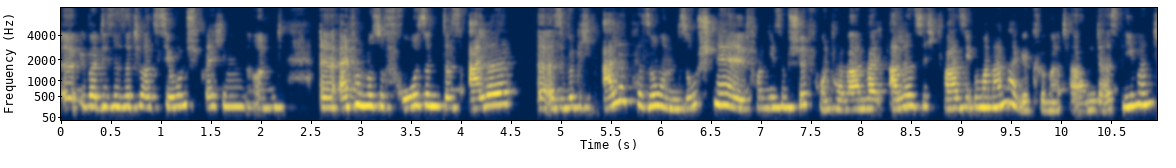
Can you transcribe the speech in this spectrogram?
äh, über diese Situation sprechen und äh, einfach nur so froh sind, dass alle, also wirklich alle Personen so schnell von diesem Schiff runter waren, weil alle sich quasi umeinander gekümmert haben. Da ist niemand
